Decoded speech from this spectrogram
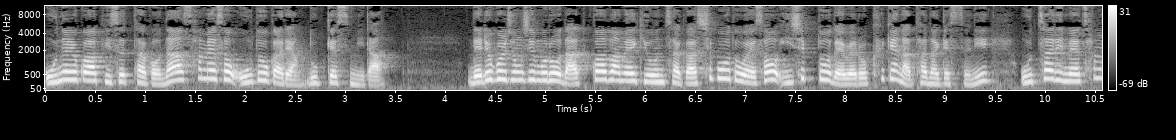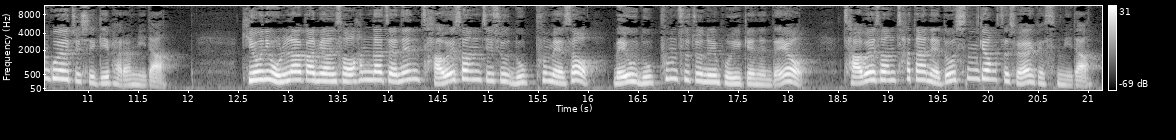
오늘과 비슷하거나 3에서 5도가량 높겠습니다. 내륙을 중심으로 낮과 밤의 기온차가 15도에서 20도 내외로 크게 나타나겠으니 옷차림에 참고해 주시기 바랍니다. 기온이 올라가면서 한낮에는 자외선 지수 높음에서 매우 높음 수준을 보이겠는데요. 자외선 차단에도 신경 쓰셔야겠습니다.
